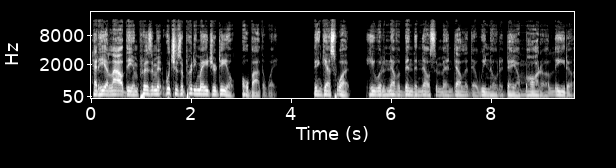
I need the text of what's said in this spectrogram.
had he allowed the imprisonment, which is a pretty major deal, oh, by the way, then guess what? He would have never been the Nelson Mandela that we know today, a martyr, a leader,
